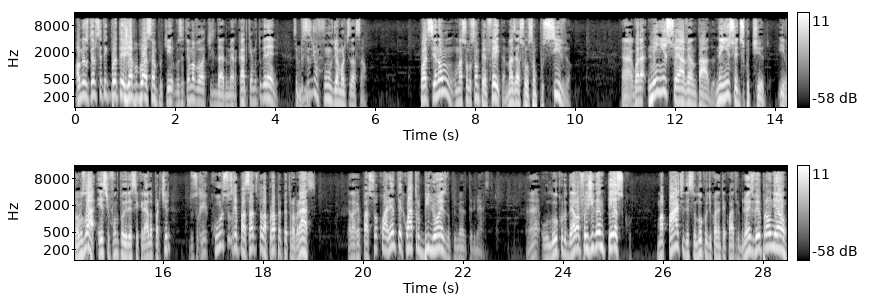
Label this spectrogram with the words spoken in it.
Ao mesmo tempo, você tem que proteger a população, porque você tem uma volatilidade do mercado que é muito grande. Você uhum. precisa de um fundo de amortização. Pode ser não uma solução perfeita, mas é a solução possível. Agora, nem isso é aventado, nem isso é discutido. E vamos lá, este fundo poderia ser criado a partir dos recursos repassados pela própria Petrobras. Ela repassou 44 bilhões no primeiro trimestre. Né? O lucro dela foi gigantesco. Uma parte desse lucro de 44 bilhões veio para a União.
